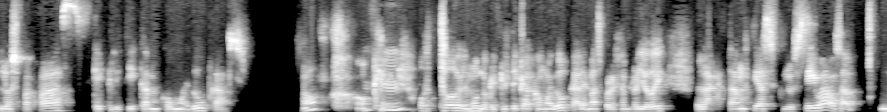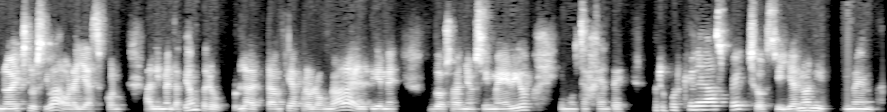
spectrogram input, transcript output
los papás que critican cómo educas, ¿no? O, todo el mundo que critica cómo educa. Además, por ejemplo, yo doy lactancia exclusiva, o sea, no exclusiva, ahora ya es con alimentación, pero lactancia prolongada, él tiene dos años y medio y mucha gente, pero ¿por qué le das pecho si ya no alimenta?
